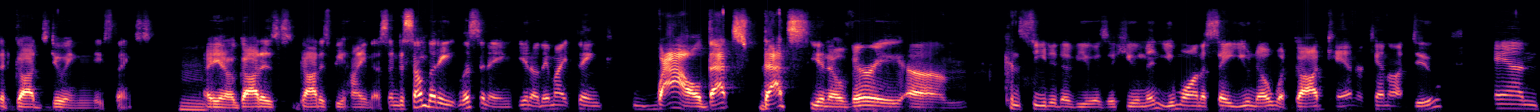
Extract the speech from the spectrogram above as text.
that god's doing these things. Hmm. uh, you know god is god is behind us and to somebody listening you know they might think wow that's that's you know very um conceited of you as a human. You want to say you know what God can or cannot do. And,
